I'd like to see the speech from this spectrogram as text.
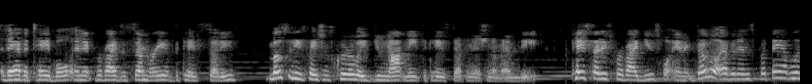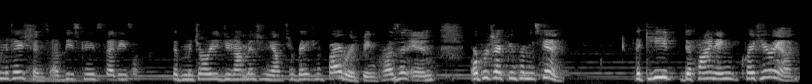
They have a table and it provides a summary of the case studies. Most of these patients clearly do not meet the case definition of MD. Case studies provide useful anecdotal evidence, but they have limitations. Of these case studies, the majority do not mention the observation of fibers being present in or projecting from the skin. The key defining criterion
